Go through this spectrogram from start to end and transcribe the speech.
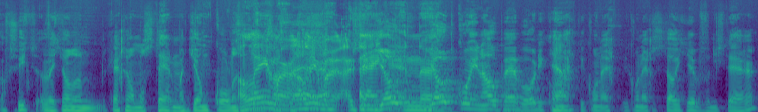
of zoiets, weet je wel, dan krijg je allemaal sterren met Joan Collins. Alleen maar- gasten. alleen maar En Joop, en, eh, Joop kon je een hoop hebben hoor. Die kon, Ja. echt, die, kon echt, die kon echt een stootje hebben van die sterren.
